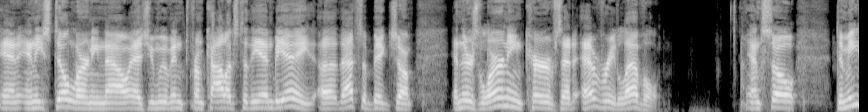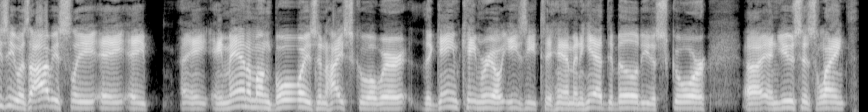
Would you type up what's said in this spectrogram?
and, and he's still learning now as you move in from college to the NBA. Uh, that's a big jump. And there's learning curves at every level. And so Damezi was obviously a, a a, a man among boys in high school where the game came real easy to him and he had the ability to score uh, and use his length.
